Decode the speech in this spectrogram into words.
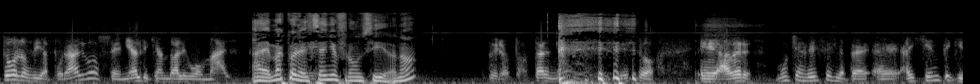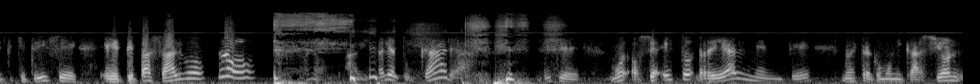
todos los días por algo, señal de que ando algo mal. Además con el ceño fruncido, ¿no? Pero totalmente. Esto, eh, a ver, muchas veces eh, hay gente que, que te dice, eh, ¿te pasa algo? No. Bueno, avisale a tu cara. ¿Viste? O sea, esto realmente nuestra comunicación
